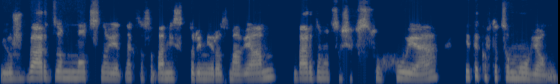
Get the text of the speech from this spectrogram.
Już bardzo mocno jednak z osobami, z którymi rozmawiam, bardzo mocno się wsłuchuję, nie tylko w to, co mówią,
